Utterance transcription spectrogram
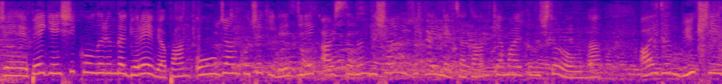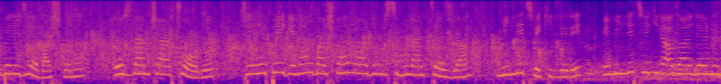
CHP gençlik kollarında görev yapan Oğulcan Koçak ile Dilek Arslan'ın nişan yüzüklerini takan Kemal Kılıçdaroğlu'na Aydın Büyükşehir Belediye Başkanı Özlem Çerçioğlu, CHP Genel Başkan Yardımcısı Bülent Tezcan, milletvekilleri ve milletvekili adaylarının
